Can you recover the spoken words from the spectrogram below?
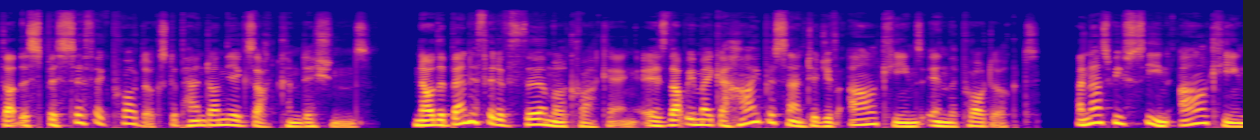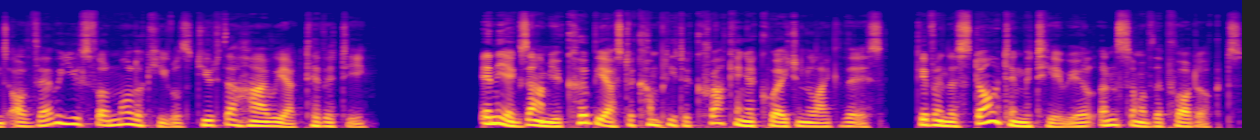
that the specific products depend on the exact conditions. Now, the benefit of thermal cracking is that we make a high percentage of alkenes in the product, and as we've seen, alkenes are very useful molecules due to their high reactivity. In the exam, you could be asked to complete a cracking equation like this, given the starting material and some of the products.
